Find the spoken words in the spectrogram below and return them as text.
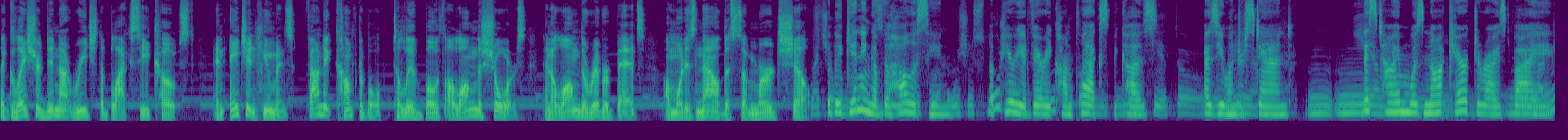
the glacier did not reach the Black Sea coast, and ancient humans found it comfortable to live both along the shores and along the riverbeds on what is now the submerged shelf. The beginning of the Holocene, a period very complex because, as you understand, this time was not characterized by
